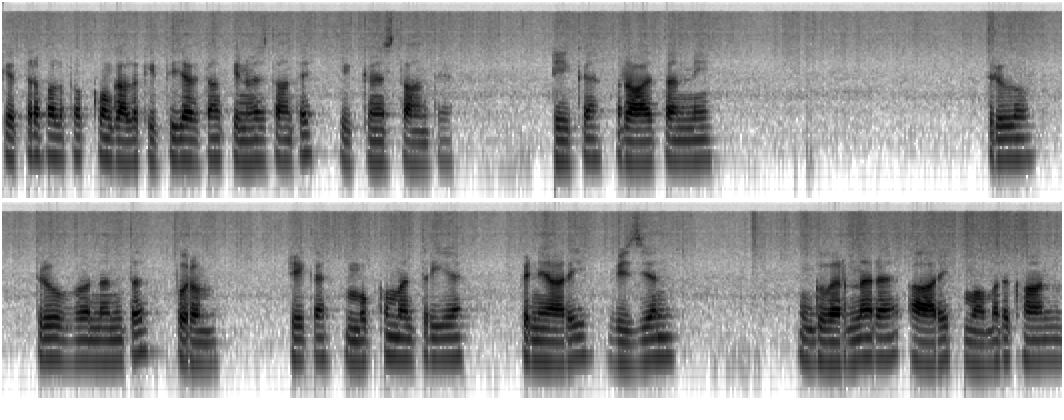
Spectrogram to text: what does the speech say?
ਖੇਤਰਫਲ ਪੱਖੋਂ ਗੱਲ ਕੀਤੀ ਜਾਵੇ ਤਾਂ ਕਿੰਨਵੇਂ ਸਥਾਨ ਤੇ? 21ਵੇਂ ਸਥਾਨ ਤੇ। ਠੀਕ ਹੈ। ਰਾਜਧਾਨੀ ਤਿਰੂ ਤਿਰੂਵਨੰਤਪੁਰਮ ਠੀਕ ਹੈ ਮੁੱਖ ਮੰਤਰੀ ਹੈ ਪਿਨਿਆਰੀ ਵਿਜਨ ਗਵਰਨਰ ਹੈ ਆਰਿਫ ਮੁਹੰਮਦ ਖਾਨ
